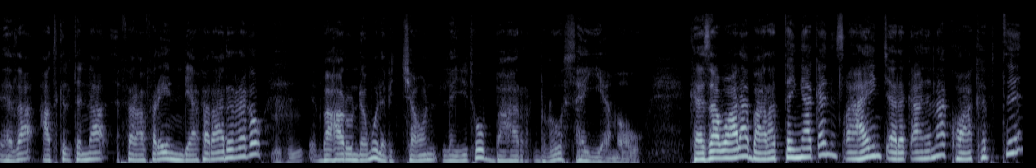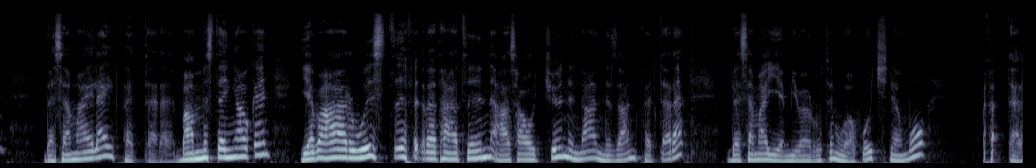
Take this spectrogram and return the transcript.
ከዛ አትክልትና ፍራፍሬን እንዲያፈራ አደረገው። ባህሩን ደግሞ ለብቻውን ለይቶ ባህር ብሎ ሰየመው ከዛ በኋላ በአራተኛ ቀን ፀሐይን ጨረቃንና ከዋክብትን በሰማይ ላይ ፈጠረ። በአምስተኛው ቀን የባህር ውስጥ ፍጥረታትን አሳዎችን እና እነዛን ፈጠረ። በሰማይ የሚበሩትን ወፎች ደግሞ ፈጠረ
